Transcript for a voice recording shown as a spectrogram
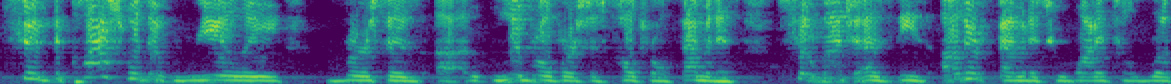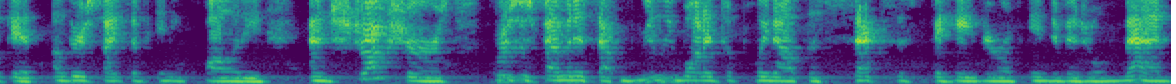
so the clash wasn't really versus uh, liberal versus cultural feminists so much as these other feminists who wanted to look at other sites of inequality and structures versus feminists that really wanted to point out the sexist behavior of individual men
